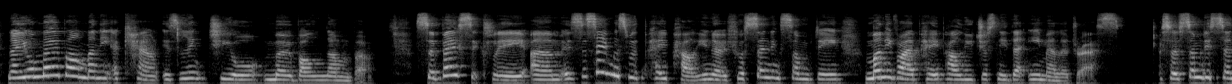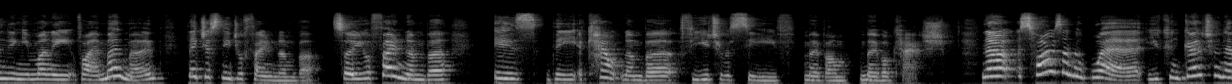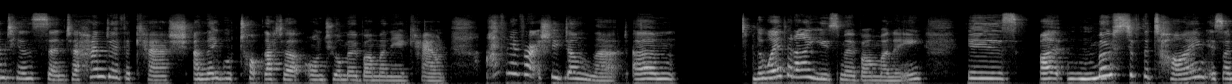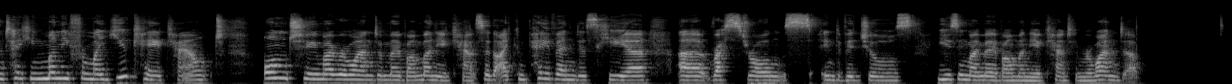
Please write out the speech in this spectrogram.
Now your mobile money account is linked to your mobile number. So basically, um, it's the same as with PayPal. You know, if you're sending somebody money via PayPal, you just need their email address. So if somebody's sending you money via Momo, they just need your phone number. So your phone number is the account number for you to receive mobile, mobile cash. Now, as far as I'm aware, you can go to an MTN centre, hand over cash, and they will top that up onto your mobile money account. I've never actually done that. Um, the way that I use mobile money is I, most of the time is I'm taking money from my UK account onto my Rwanda mobile money account so that I can pay vendors here, uh, restaurants, individuals using my mobile money account in Rwanda.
